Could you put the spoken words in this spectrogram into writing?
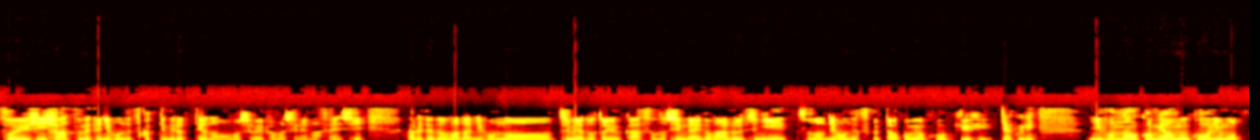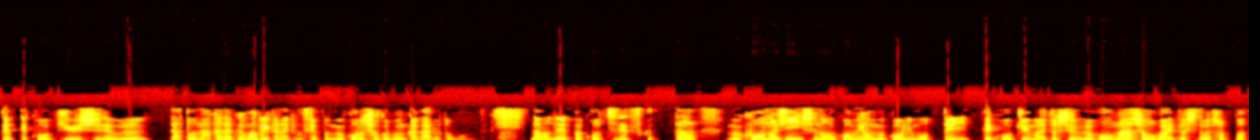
そういう品種を集めて日本で作ってみるっていうのも面白いかもしれませんし、ある程度まだ日本の知名度というか、その信頼度があるうちに、その日本で作ったお米を高級品、逆に日本のお米を向こうに持ってって高級種で売るだとなかなかうまくいかないと思うんですよ。やっぱ向こうの食文化があると思う。なので、やっぱこっちで作った向こうの品種のお米を向こうに持って行って高級米として売る方が商売としてはちょっと、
